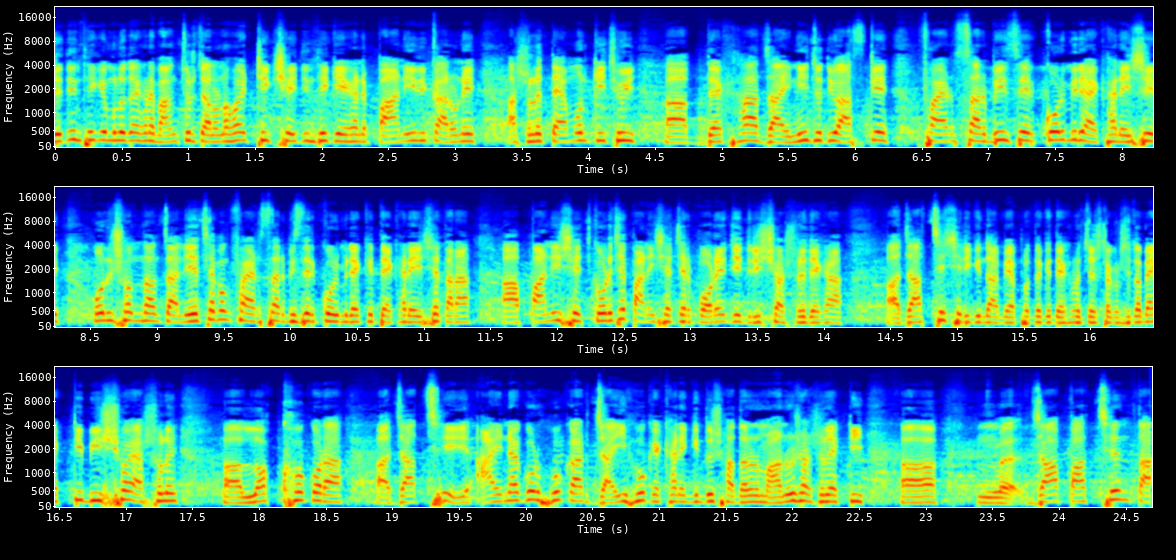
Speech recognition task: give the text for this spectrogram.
যেদিন থেকে মূলত এখানে ভাঙচুর চালানো হয়, ঠিক সেই দিন থেকে এখানে পানির কারণে আসলে তেমন কিছুই দেখা যায়নি। যদিও আজকে ফায়ার সার্ভিসের কর্মীরা এখানে এসে অনুসন্ধান চালিয়েছে এবং ফায়ার সার্ভিসের কর্মীরা কিন্তু এখানে এসে তারা পানি সেচ করেছে। পানি সেচের পরে যে দৃশ্য আসলে দেখা যাচ্ছে সেটি কিন্তু আমি আপনাদেরকে দেখানোর চেষ্টা করছি। তবে একটি বিষয় আসলে লক্ষ্য করা যাচ্ছে, আয়নাগর হোক আর যাই হোক, এখানে কিন্তু সাধারণ মানুষ আসলে একটি যা পাচ্ছেন তা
